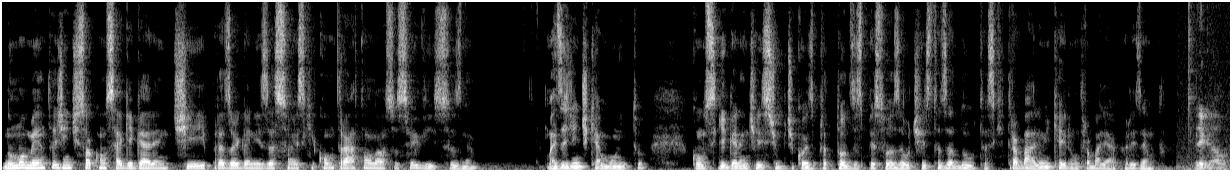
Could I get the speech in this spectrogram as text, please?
No momento, a gente só consegue garantir para as organizações que contratam nossos serviços, né? Mas a gente quer muito conseguir garantir esse tipo de coisa para todas as pessoas autistas adultas que trabalham e queiram trabalhar, por exemplo. Legal.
